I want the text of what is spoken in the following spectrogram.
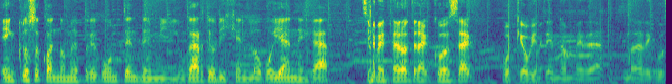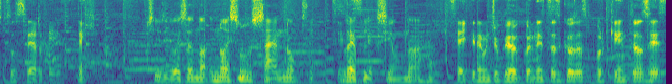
e incluso cuando me pregunten de mi lugar de origen lo voy a negar. Sin inventar otra cosa, porque obviamente no me da nada de gusto ser de México. Sí, digo, eso no, no es un sano Sí, sí. reflexión, ¿no? Ajá. Sí, hay que tener mucho cuidado con estas cosas porque entonces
